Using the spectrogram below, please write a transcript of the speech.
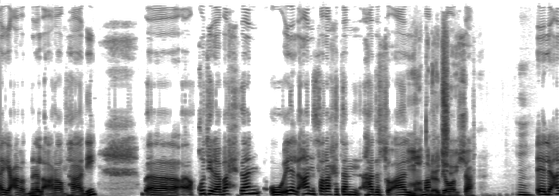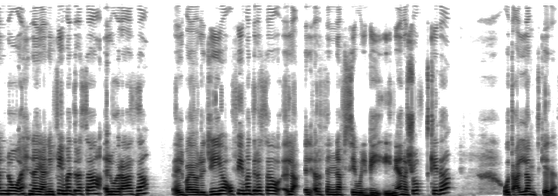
أي عرض من الأعراض هذه. آه قتل بحثا وإلى الآن صراحة هذا السؤال ما, ما في جواب شافي إيه، لأنه إحنا يعني في مدرسة الوراثة البيولوجية وفي مدرسة لا الإرث النفسي والبيئي. اني أنا شفت كده وتعلمت كده.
